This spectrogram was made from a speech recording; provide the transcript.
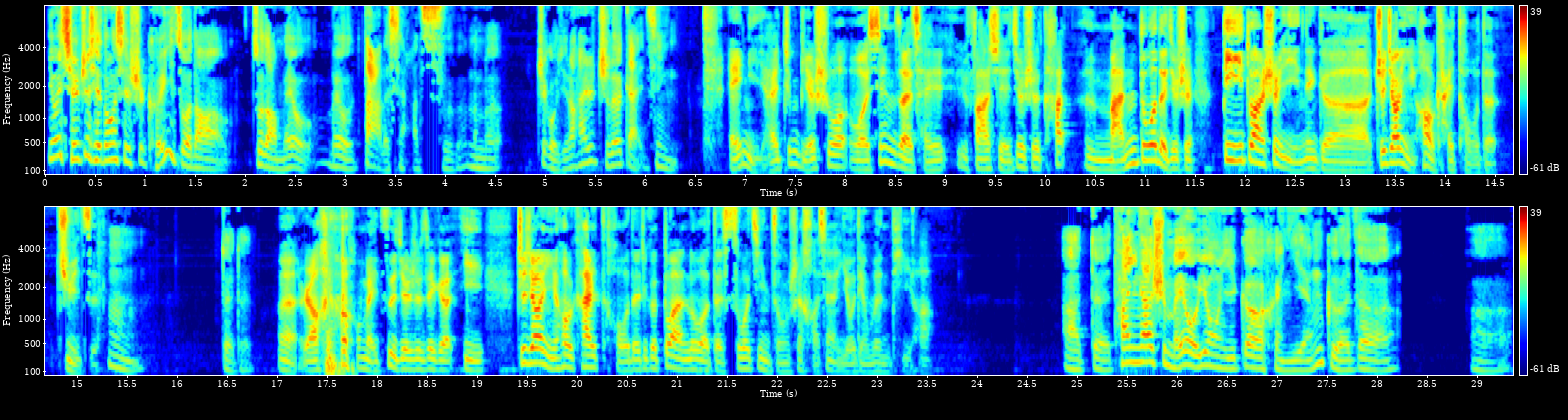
因为其实这些东西是可以做到做到没有没有大的瑕疵的。那么这个我觉得还是值得改进的。哎，你还真别说，我现在才发现，就是它嗯蛮多的，就是第一段是以那个直角引号开头的句子，嗯，对对嗯，然后每次就是这个以直角引号开头的这个段落的缩进，总是好像有点问题哈。啊，对，它应该是没有用一个很严格的，呃，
